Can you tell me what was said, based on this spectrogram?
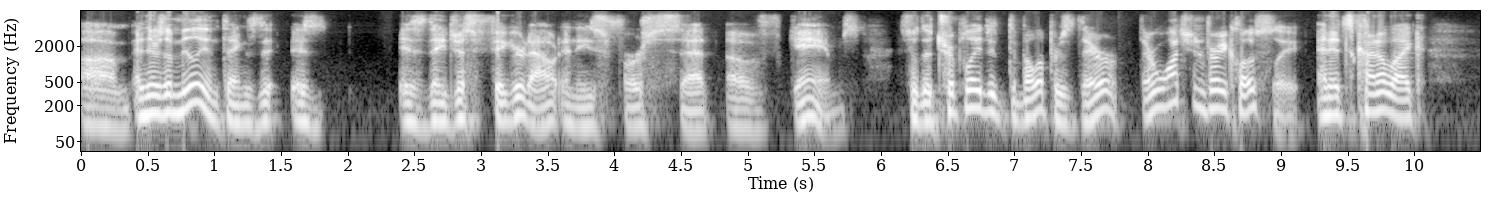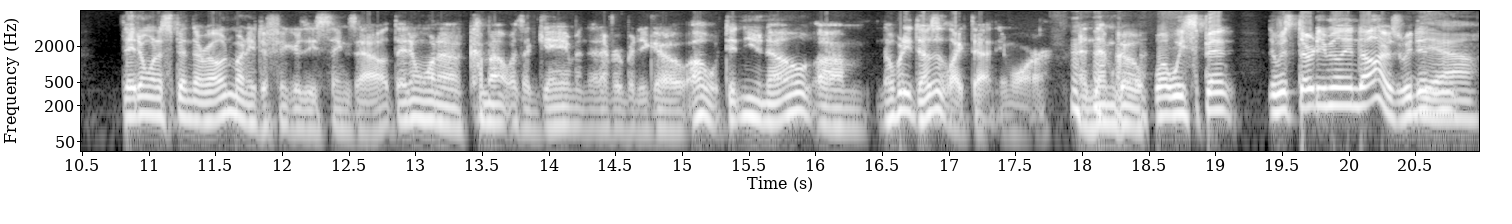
Um, and there's a million things that is is they just figured out in these first set of games. So the AAA developers, they're they're watching very closely, and it's kind of like they don't want to spend their own money to figure these things out. They don't want to come out with a game and then everybody go, "Oh, didn't you know? Um, nobody does it like that anymore." And them go, "Well, we spent it was thirty million dollars. We didn't. Yeah.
